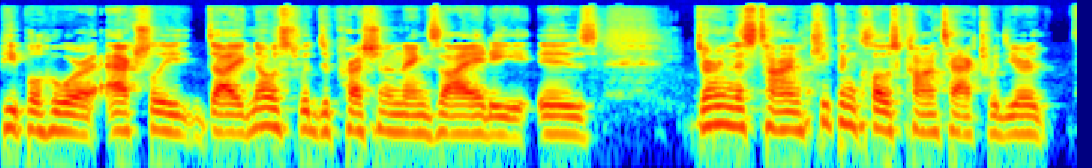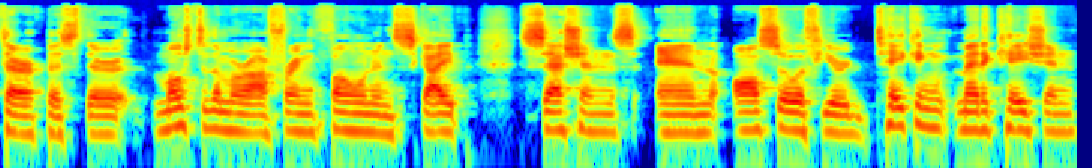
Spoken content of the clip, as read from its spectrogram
people who are actually diagnosed with depression and anxiety is during this time, keep in close contact with your therapist. There, most of them are offering phone and Skype sessions. And also, if you're taking medication,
